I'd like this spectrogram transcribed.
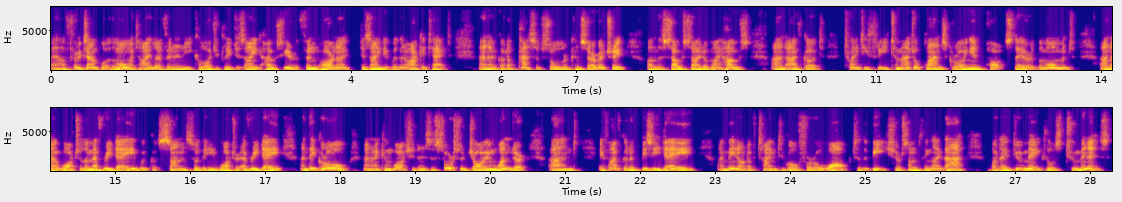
Uh, for example, at the moment, I live in an ecologically designed house here at Findhorn. I designed it with an architect, and I've got a passive solar conservatory on the south side of my house. And I've got 23 tomato plants growing in pots there at the moment. And I water them every day. We've got sun, so they need water every day, and they grow. And I can watch it, and it's a source of joy and wonder. And if I've got a busy day, I may not have time to go for a walk to the beach or something like that, but I do make those two minutes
